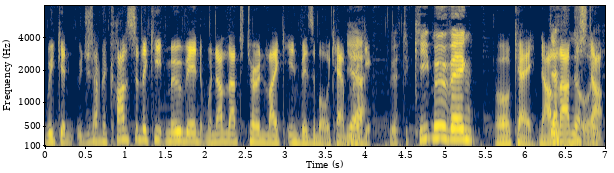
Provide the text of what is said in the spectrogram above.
We can. We just have to constantly keep moving. We're not allowed to turn like invisible. We can't Yeah, blend it. we have to keep moving. Okay, not allowed to Definitely. stop.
